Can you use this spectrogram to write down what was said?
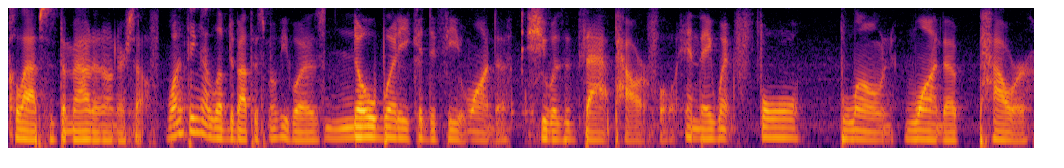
collapses the mountain on herself. One thing I loved about this movie was nobody could defeat Wanda. She was that powerful, and they went full blown Wanda power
